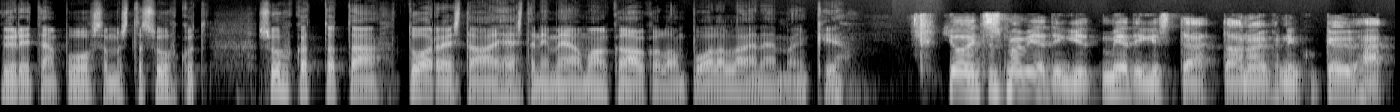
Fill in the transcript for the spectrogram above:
Yritän puhua semmoista suhkut, suhkot tota, tuoreista aiheista nimenomaan kaukolon puolella enemmänkin. Joo, itse asiassa mä mietinkin, mietinkin sitä, että on aika niin köyhä,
